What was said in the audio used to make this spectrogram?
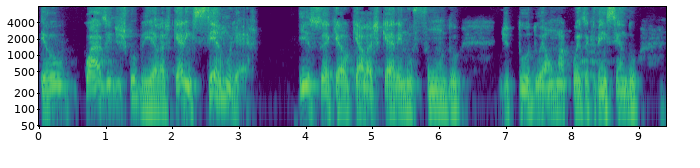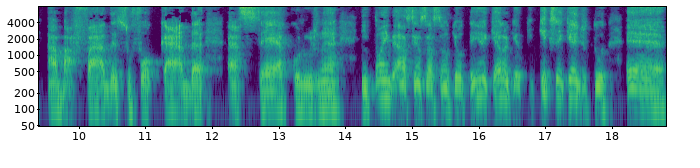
Eu quase descobri. Elas querem ser mulher. Isso é que é o que elas querem no fundo de tudo. É uma coisa que vem sendo abafada, sufocada há séculos, né? Então a sensação que eu tenho é que ela, que, que, que você quer de tudo? É,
